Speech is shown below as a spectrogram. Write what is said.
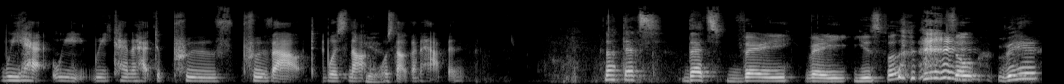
we had we we kind of had to prove prove out was not Yeah. was not going to happen No, that's that's very very useful. so where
